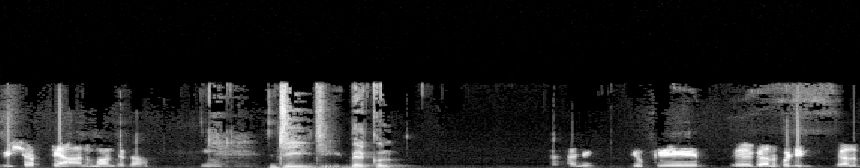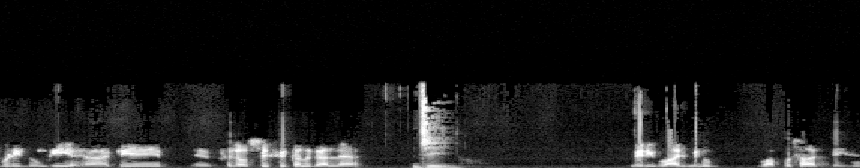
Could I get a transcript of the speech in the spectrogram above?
ਵਿਸ਼ਾ ਧਿਆਨ ਮੰਗਦਾ। ਜੀ ਜੀ ਬਿਲਕੁਲ। ਹਾਂਜੀ ਕਿਉਂਕਿ ਗੱਲ ਬੜੀ ਗੱਲ ਬੜੀ ਡੂੰਘੀ ਹੈ ਕਿ ਫਿਲਾਸਫੀਕਲ ਗੱਲ ਹੈ ਜੀ। ਮੇਰੀ ਆਵਾਜ਼ ਮੈਨੂੰ ਵਾਪਸ ਆ ਰਹੀ ਹੈ।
